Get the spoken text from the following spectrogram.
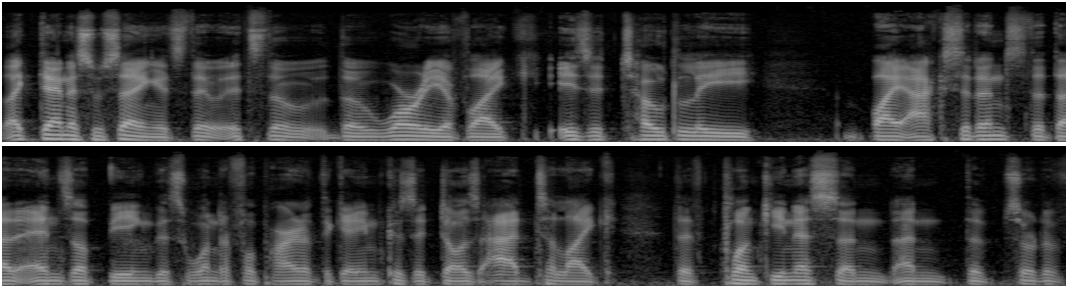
like Dennis was saying, it's the it's the the worry of like, is it totally by accident that that ends up being this wonderful part of the game because it does add to like the clunkiness and and the sort of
